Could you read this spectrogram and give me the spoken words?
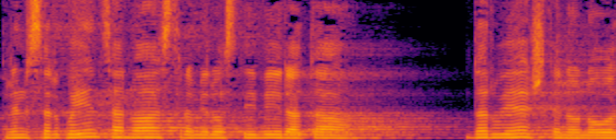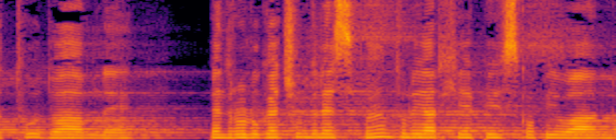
prin sărguința noastră milostivirea Ta, dăruiește-ne nouă Tu, Doamne, pentru rugăciunile Sfântului Arhiepiscop Ioan,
